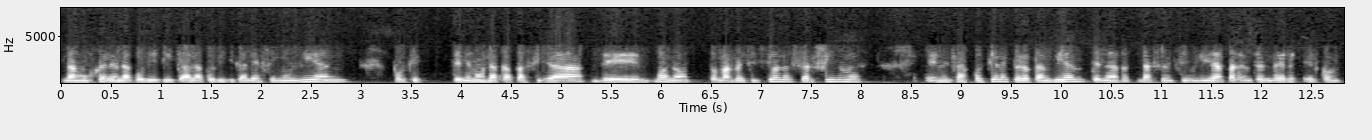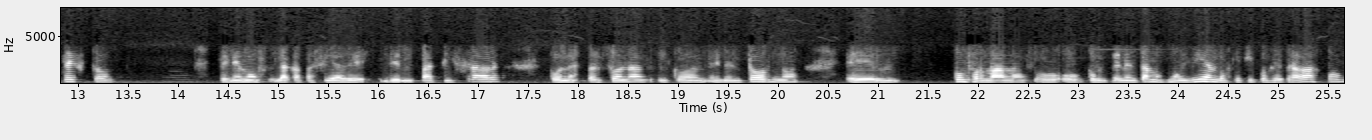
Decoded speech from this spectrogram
la mujer en la política, a la política le hace muy bien, porque tenemos la capacidad de, bueno, tomar decisiones, ser firmes en esas cuestiones, pero también tener la sensibilidad para entender el contexto. Tenemos la capacidad de, empatizar con las personas y con el entorno. Em, conformamos o, complementamos muy bien los equipos de trabajo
